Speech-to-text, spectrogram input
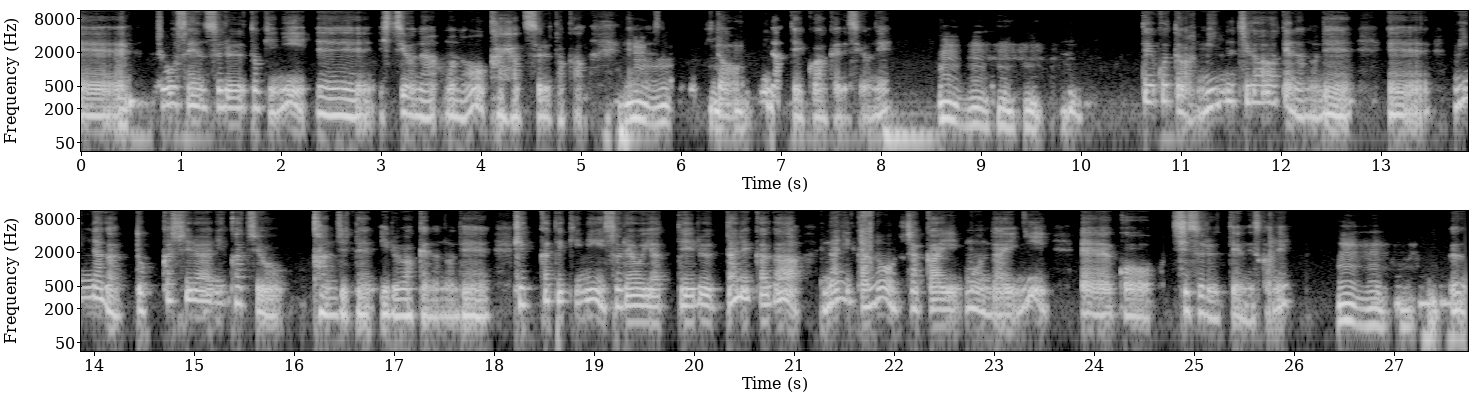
えー挑戦するときに、えー必要なものを開発するとか、え人になっていくわけですよね。うんうんうんうん。っていうことはみんな違うわけなので、えーみんながどっかしらに価値を感じているわけなので結果的にそれをやっている誰かが何かの社会問題に、えーこう資するっていうんですかね、うんうんうん。う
